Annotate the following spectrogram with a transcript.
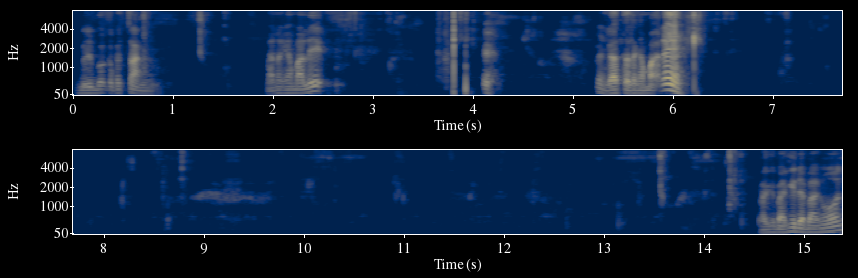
Boleh buat ke petang. Pandangan balik. Kan gatal dengan mak ni. Pagi-pagi dah bangun.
